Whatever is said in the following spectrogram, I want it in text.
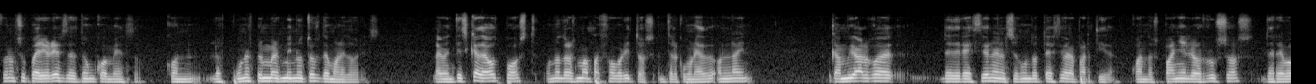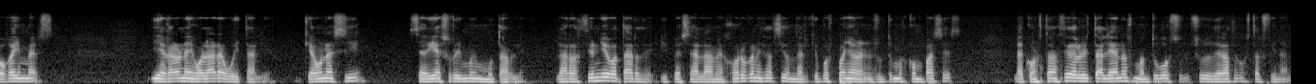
fueron superiores desde un comienzo, con unos primeros minutos demoledores. La ventisca de Outpost, uno de los mapas favoritos entre la comunidad online, cambió algo de, de dirección en el segundo tercio de la partida, cuando España y los rusos de Revo Gamers llegaron a igualar a Italia, que aún así seguía su ritmo inmutable. La reacción llegó tarde y pese a la mejor organización del equipo español en los últimos compases, la constancia de los italianos mantuvo su, liderazgo hasta el final.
